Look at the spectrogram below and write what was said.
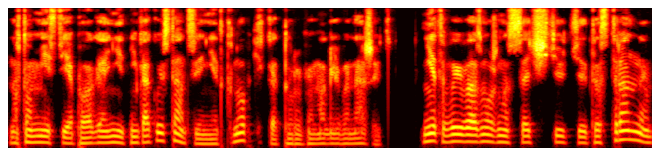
Но в том месте, я полагаю, нет никакой станции, нет кнопки, которую вы могли бы нажать. Нет, вы, возможно, сочтете это странным,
